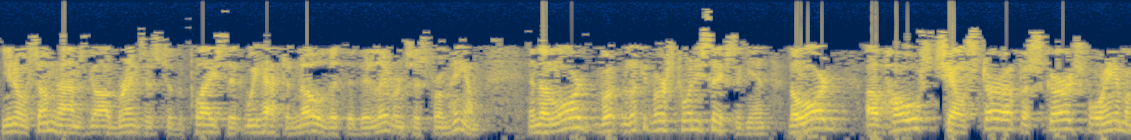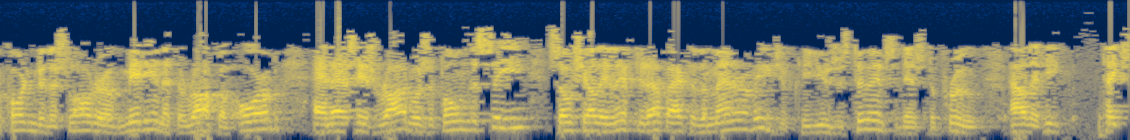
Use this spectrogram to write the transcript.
You know, sometimes God brings us to the place that we have to know that the deliverance is from Him. And the Lord, look at verse 26 again. The Lord of hosts shall stir up a scourge for him according to the slaughter of Midian at the rock of Oreb. And as his rod was upon the sea, so shall he lift it up after the manner of Egypt. He uses two incidents to prove how that he takes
